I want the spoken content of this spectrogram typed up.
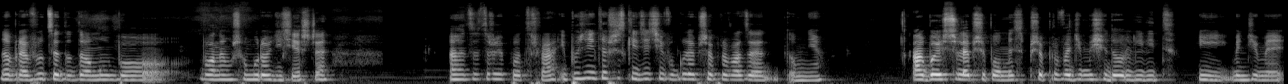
Dobra, wrócę do domu, bo, bo one muszą urodzić jeszcze. A to trochę potrwa. I później te wszystkie dzieci w ogóle przeprowadzę do mnie. Albo jeszcze lepszy pomysł, przeprowadzimy się do Lilith i będziemy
